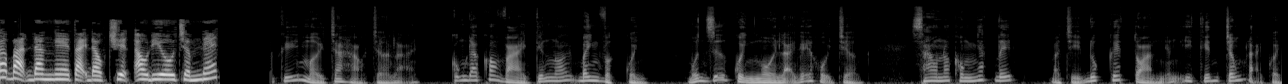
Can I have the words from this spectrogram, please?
Các bạn đang nghe tại đọc chuyện audio.net Ký mời cha Hảo trở lại. Cũng đã có vài tiếng nói bênh vực Quỳnh. Muốn giữ Quỳnh ngồi lại ghế hội trưởng. Sao nó không nhắc đến mà chỉ đúc kết toàn những ý kiến chống lại Quỳnh.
